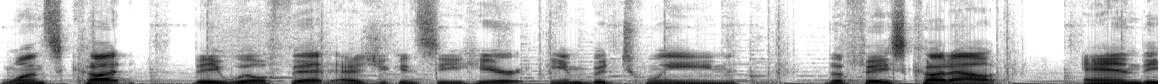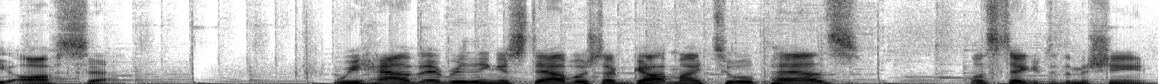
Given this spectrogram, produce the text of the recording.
Once cut, they will fit, as you can see here, in between the face cutout and the offset. We have everything established. I've got my tool paths. Let's take it to the machine.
